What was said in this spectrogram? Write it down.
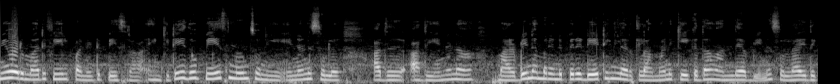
மியூ ஒரு மாதிரி ஃபீல் பண்ணிட்டு பேசுகிறா என்கிட்ட ஏதோ பேசணும்னு சொன்னியே. என்னென்னு சொல்லு. அது அது என்னென்னா மறுபடியும் நம்ம ரெண்டு பேரும் டேட்டிங்கில் இருக்கலாமான்னு கேட்க தான் வந்தேன் அப்படின்னு சொல்ல. இதை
